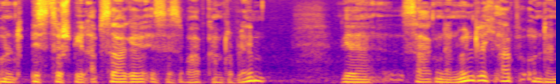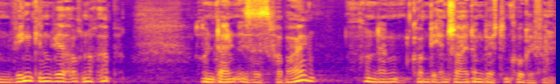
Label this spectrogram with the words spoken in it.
und bis zur Spielabsage ist es überhaupt kein Problem. Wir sagen dann mündlich ab und dann winken wir auch noch ab und dann ist es vorbei und dann kommt die Entscheidung durch den Kugelfall.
